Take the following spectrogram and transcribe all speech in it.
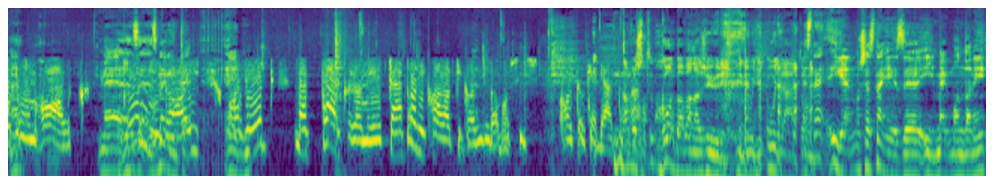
Nagyon halk. Mert ez, ez megint egy... Azért, mert parkra néz, tehát alig hallatik az villamos is autók egyáltalán. Na most gondba van a zsűri, úgy, úgy látom. Ezt ne, igen, most ezt nehéz így megmondani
